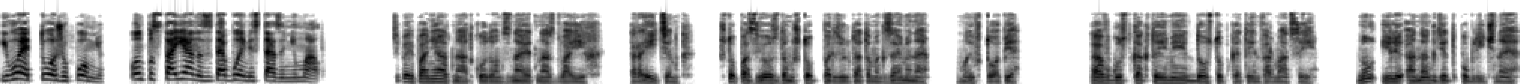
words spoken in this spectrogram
Его я тоже помню. Он постоянно за тобой места занимал». Теперь понятно, откуда он знает нас двоих. Рейтинг. Что по звездам, что по результатам экзамена. Мы в топе. Август как-то имеет доступ к этой информации. Ну, или она где-то публичная.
